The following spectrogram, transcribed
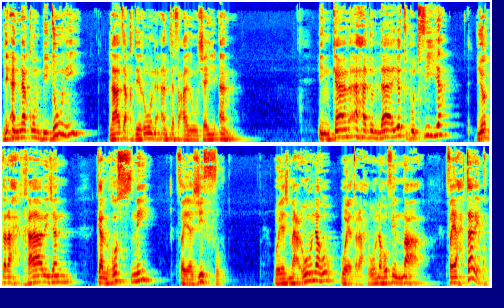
لأنكم بدوني لا تقدرون أن تفعلوا شيئا. إن كان أحد لا يثبت في يطرح خارجا كالغصن فيجف ويجمعونه ويطرحونه في النار فيحترق.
